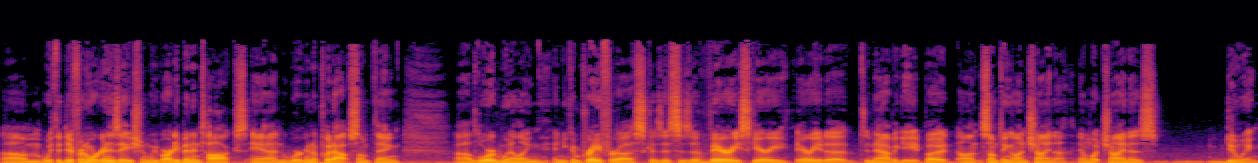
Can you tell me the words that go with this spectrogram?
um, with a different organization. We've already been in talks, and we're going to put out something, uh, Lord willing. And you can pray for us because this is a very scary area to to navigate. But on something on China and what China's doing.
